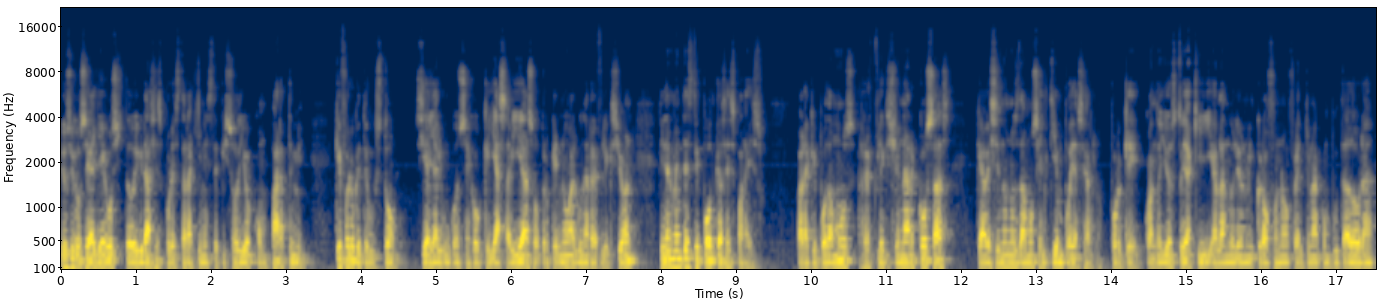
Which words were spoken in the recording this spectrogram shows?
Yo soy José Gallegos y te doy gracias por estar aquí en este episodio. Compárteme qué fue lo que te gustó, si hay algún consejo que ya sabías, otro que no, alguna reflexión. Finalmente este podcast es para eso, para que podamos reflexionar cosas que a veces no nos damos el tiempo de hacerlo. Porque cuando yo estoy aquí hablándole a un micrófono frente a una computadora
